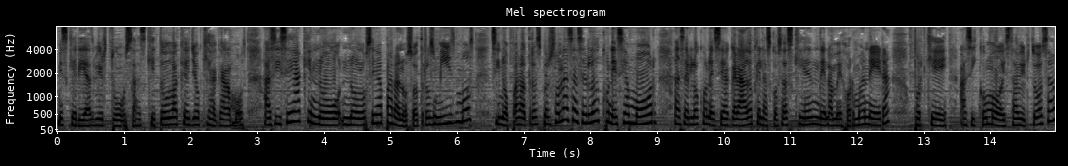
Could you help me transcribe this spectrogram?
mis queridas virtuosas, que todo aquello que hagamos, así sea que no, no lo sea para nosotros mismos, sino para otras personas, hacerlo con ese amor, hacerlo con ese agrado, que las cosas queden de la mejor manera, porque así como esta virtuosa,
